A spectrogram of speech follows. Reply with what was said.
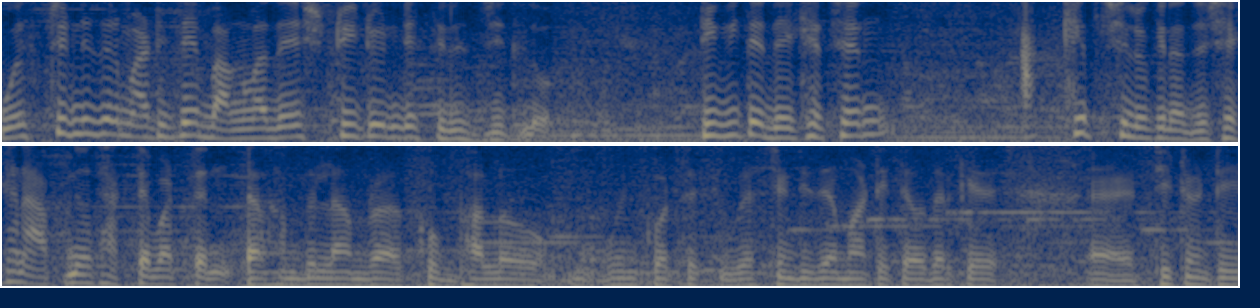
ওয়েস্ট ইন্ডিজের মাটিতে বাংলাদেশ টি টোয়েন্টি সিরিজ জিতলো। টিভিতে দেখেছেন আক্ষেপ ছিল কিনা যে সেখানে আপনিও থাকতে পারতেন? আলহামদুলিল্লাহ আমরা খুব ভালো উইন করতেছি। ওয়েস্ট ইন্ডিজের মাটিতে ওদেরকে টি টোয়েন্টি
